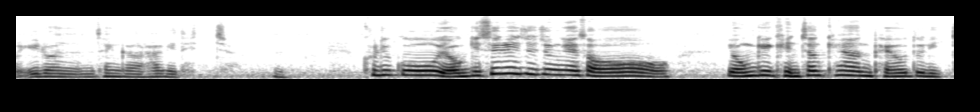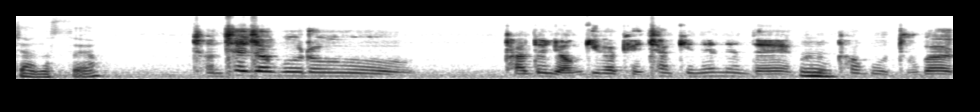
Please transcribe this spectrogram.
이런 생각을 하게 됐죠. 음. 그리고 여기 시리즈 중에서 연기 괜찮게 한 배우들 있지 않았어요? 전체적으로 다들 연기가 괜찮긴 했는데 음. 그렇다고 누가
